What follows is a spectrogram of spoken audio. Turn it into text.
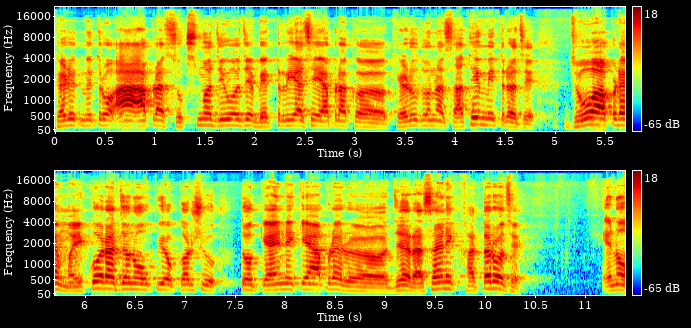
ખેડૂત મિત્રો, આ આપણા સૂક્ષ્મજીવો જે બેક્ટેરિયા છે, એ આપણા ખેડૂતોના સાથી મિત્ર છે. જો આપણે મૈકોરાજાનો ઉપયોગ કરશું, તો ક્યાંય ને ક્યાંય આપણે જે રાસાયણિક ખાતરો છે એનો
